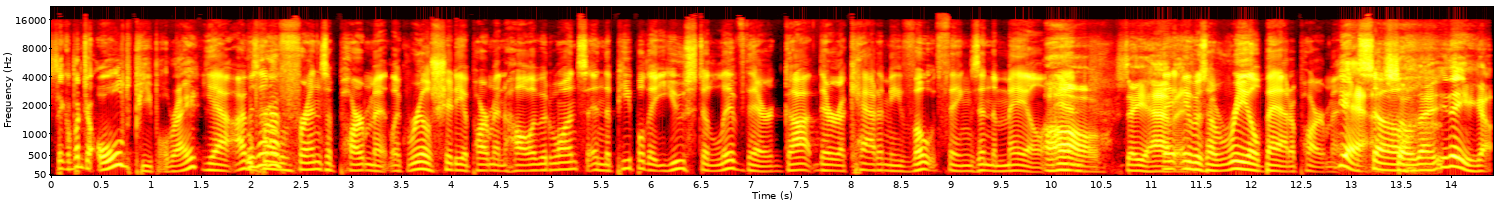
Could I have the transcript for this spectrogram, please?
It's like a bunch of old people, right? Yeah, I Who was at probably- a friend's apartment, like real shitty apartment in Hollywood once, and the people that used to live there got their Academy vote things in the mail. Oh, so you have and it. it, it was a real bad apartment. yeah. so, So, that, there you go.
